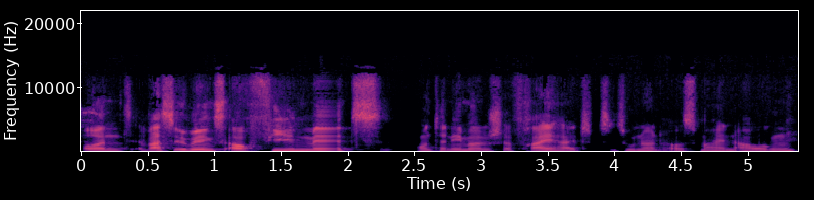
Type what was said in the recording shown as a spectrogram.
Und was übrigens auch viel mit unternehmerischer Freiheit zu tun hat, aus meinen Augen.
